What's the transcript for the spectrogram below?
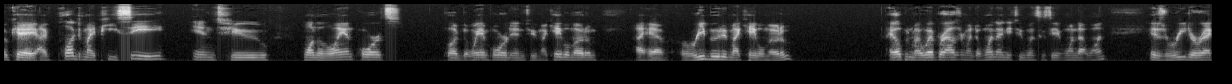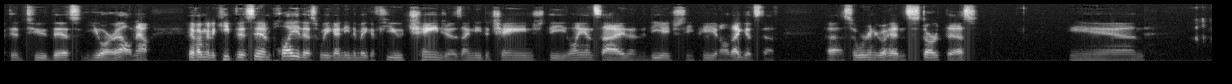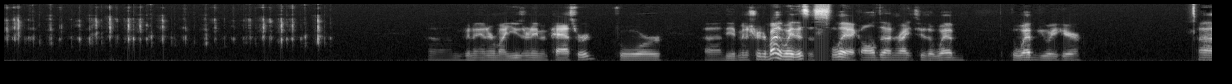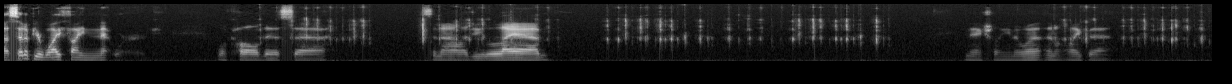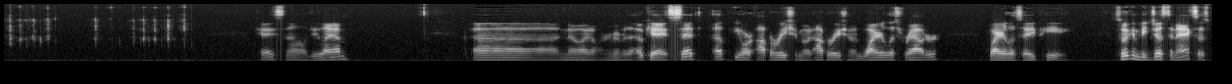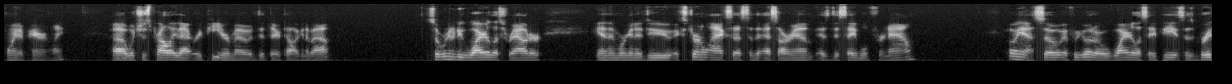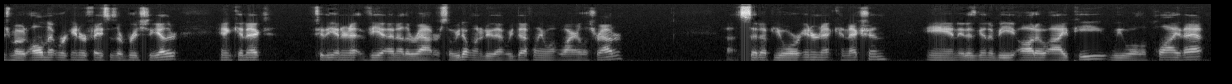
Okay, I've plugged my PC into one of the LAN ports, plugged the WAN port into my cable modem. I have rebooted my cable modem. I opened my web browser, went to 192.168.1.1, It is redirected to this URL. Now, if I'm going to keep this in play this week, I need to make a few changes. I need to change the LAN side and the DHCP and all that good stuff. Uh, so we're going to go ahead and start this. And I'm going to enter my username and password for uh, the administrator. By the way, this is slick, all done right through the web, the web GUI here. Uh, set up your Wi-Fi network. we'll call this uh, Synology Lab. And actually, you know what? I don't like that. Okay, Synology Lab. Uh, no, I don't remember that. Okay, set up your operation mode. Operation mode, wireless router, wireless AP. So it can be just an access point, apparently, uh, which is probably that repeater mode that they're talking about. So we're going to do wireless router, and then we're going to do external access to the SRM is disabled for now. Oh yeah, so if we go to wireless AP, it says bridge mode. All network interfaces are bridged together and connect to the internet via another router. So we don't want to do that. We definitely want wireless router. Uh, set up your internet connection and it is going to be auto IP. We will apply that.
